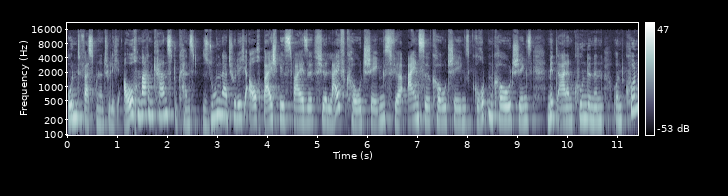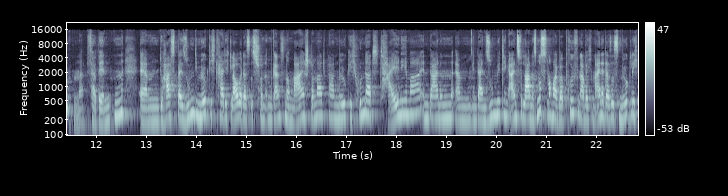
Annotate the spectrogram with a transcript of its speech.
Und was du natürlich auch machen kannst, du kannst Zoom natürlich auch beispielsweise für Live-Coachings, für Einzelcoachings, Gruppencoachings mit deinen Kundinnen und Kunden verwenden. Ähm, du hast bei Zoom die Möglichkeit, ich glaube, das ist schon im ganz normalen Standardplan möglich, 100 Teilnehmer in deinen, ähm, in dein Zoom-Meeting einzuladen. Das musst du nochmal überprüfen, aber ich meine, das ist möglich.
